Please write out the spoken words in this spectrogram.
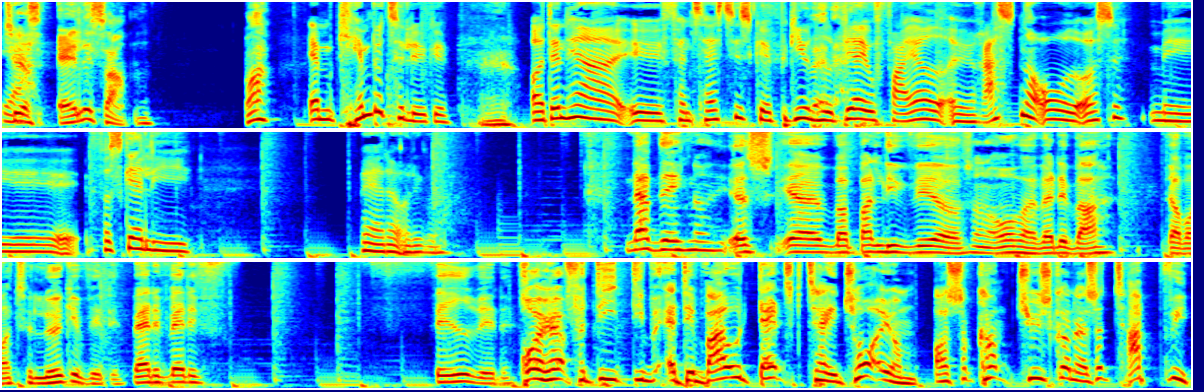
ja. til os alle sammen. Hvad? Jamen, kæmpe tillykke. Ja. Og den her øh, fantastiske begivenhed bliver jo fejret øh, resten af året også med øh, forskellige... Hvad er det, Oliver? Nej, det er ikke noget. Jeg, jeg var bare lige ved at sådan overveje, hvad det var, der var tillykke ved det. Hvad er det, hvad er det fede ved det? Prøv at høre, fordi de, at det var jo et dansk territorium, og så kom tyskerne, og så tabte vi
